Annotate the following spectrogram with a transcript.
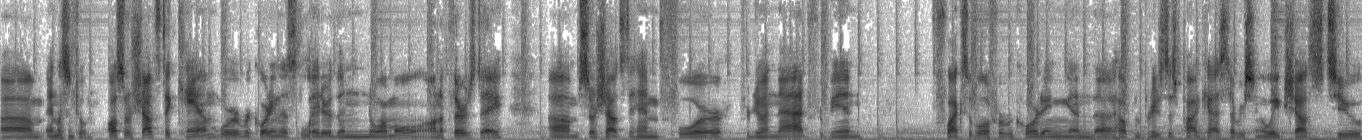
um, and listen to them. Also, shouts to Cam. We're recording this later than normal on a Thursday, um, so shouts to him for for doing that, for being flexible, for recording and uh, helping produce this podcast every single week. Shouts to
